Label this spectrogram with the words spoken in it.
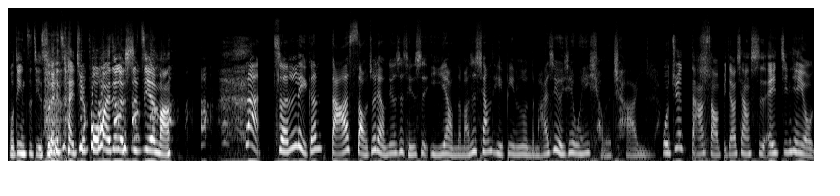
不定自己，所以才去破坏这个世界嘛。那整理跟打扫这两件事情是一样的吗？是相提并论的吗？还是有一些微小的差异啊？我觉得打扫比较像是，哎、欸，今天有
